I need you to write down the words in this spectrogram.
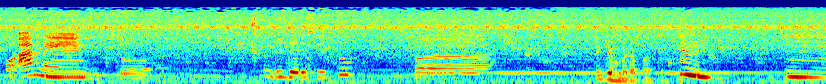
kok aneh gitu. Udah dari situ eh, Itu jam berapa tuh? hmm, hmm,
